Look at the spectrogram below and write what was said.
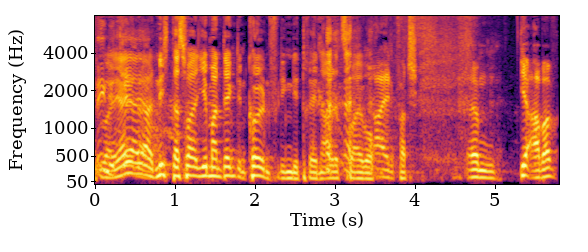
Fliegen Über, ja, ja, ja. Nicht, dass jemand denkt, in Köln fliegen die Trainer alle zwei Wochen. Nein, Quatsch. Ähm, ja, aber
